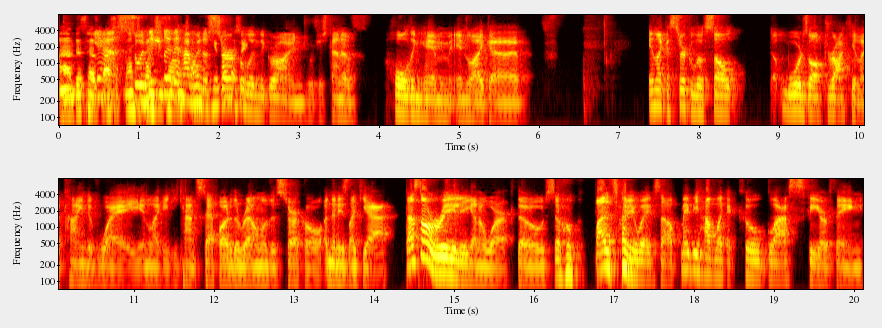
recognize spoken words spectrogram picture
And this has Yeah, so initially they have him in a humanity. circle in the ground, which is kind of holding him in like a in like a circle of salt wards off Dracula kind of way, in like a, he can't step out of the realm of this circle. And then he's like, "Yeah, that's not really gonna work though." So by the time he wakes up, maybe have like a cool glass sphere thing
